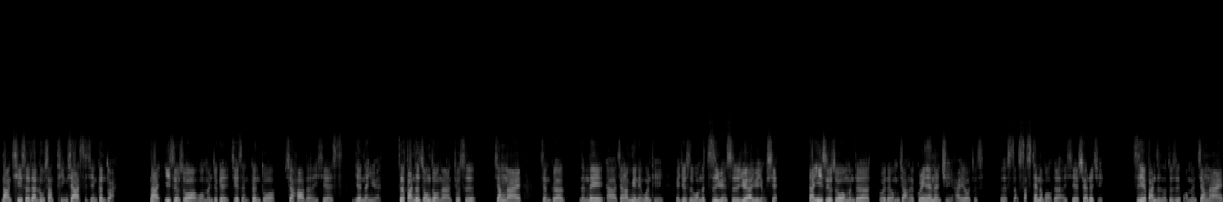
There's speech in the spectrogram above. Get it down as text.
让汽车在路上停下时间更短，那意思就是说，我们就可以节省更多消耗的一些一些能源。这凡此种种呢，就是将来整个人类啊将来面临问题。也就是我们的资源是越来越有限，那意思就是说，我们的所谓的我们讲的 green energy，还有就是呃 sustainable 的一些 strategy，这些反正呢，就是我们将来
